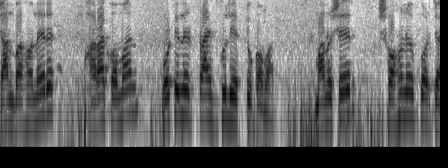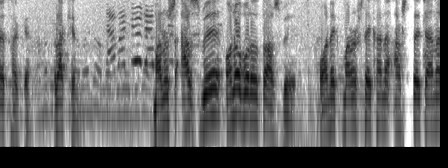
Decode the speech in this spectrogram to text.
যানবাহনের ভাড়া কমান, হোটেলের প্রাইসগুলি একটু কমান। মানুষের সহনীয় পর্যায়ে থাকেন রাখেন। মানুষ আসবে, অনবরত আসবে। অনেক মানুষ এখানে আসতে চায় না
